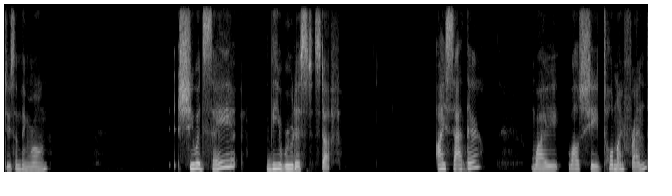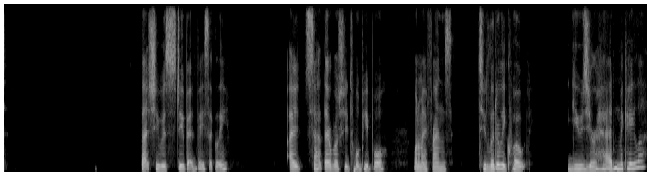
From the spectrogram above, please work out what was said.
do something wrong, she would say the rudest stuff. I sat there while, while she told my friend that she was stupid, basically. I sat there while she told people, one of my friends, to literally quote, use your head, Michaela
